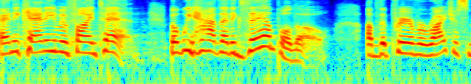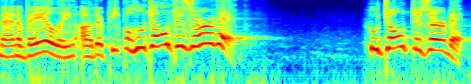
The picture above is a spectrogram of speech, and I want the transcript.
And he can't even find 10. But we have that example, though of the prayer of a righteous man availing other people who don't deserve it. Who don't deserve it.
